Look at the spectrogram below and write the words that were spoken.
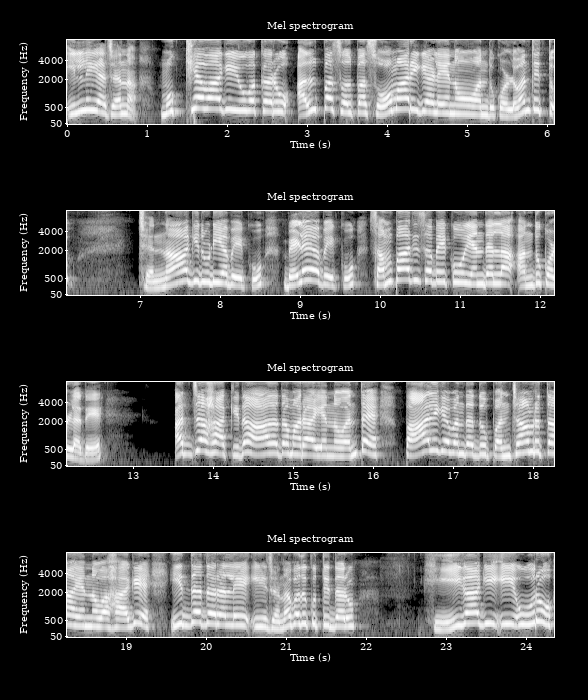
ಇಲ್ಲಿಯ ಜನ ಮುಖ್ಯವಾಗಿ ಯುವಕರು ಅಲ್ಪ ಸ್ವಲ್ಪ ಸೋಮಾರಿಗಳೇನೋ ಅಂದುಕೊಳ್ಳುವಂತಿತ್ತು. ಚೆನ್ನಾಗಿ ದುಡಿಯಬೇಕು, ಬೆಳೆಯಬೇಕು, ಸಂಪಾದಿಸಬೇಕು ಎಂದೆಲ್ಲ ಅಂದುಕೊಳ್ಳದೆ ಅಜ್ಜ ಹಾಕಿದ ಆಲದ ಮರ ಎನ್ನುವಂತೆ ಪಾಲಿಗೆ ಬಂದದ್ದು ಪಂಚಾಮೃತ ಎನ್ನುವ ಹಾಗೆ ಇದ್ದದರಲ್ಲೇ ಈ ಜನ ಬದುಕುತ್ತಿದ್ದರು. ಹೀಗಾಗಿ ಈ ಊರು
